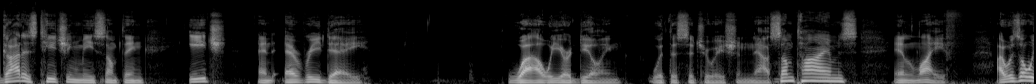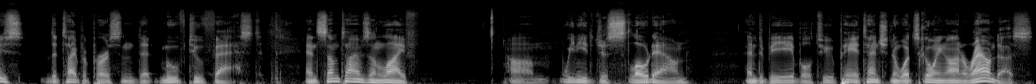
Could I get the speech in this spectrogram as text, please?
God is teaching me something each and every day while we are dealing with the situation now. Sometimes in life, I was always the type of person that moved too fast. And sometimes in life, um, we need to just slow down and to be able to pay attention to what's going on around us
